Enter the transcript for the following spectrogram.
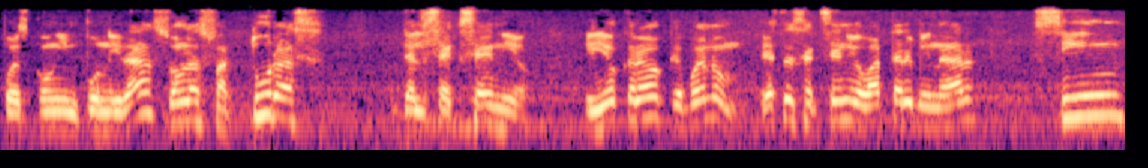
pues con impunidad. Son las facturas del sexenio. Y yo creo que, bueno, este sexenio va a terminar sin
